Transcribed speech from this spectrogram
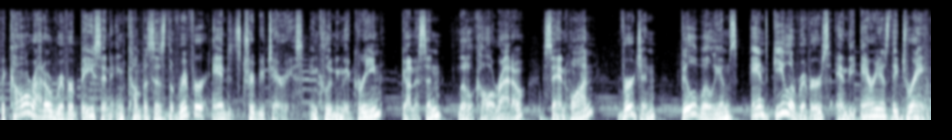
The Colorado River Basin encompasses the river and its tributaries, including the Green, Gunnison, Little Colorado, San Juan, Virgin, Bill Williams, and Gila rivers and the areas they drain.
